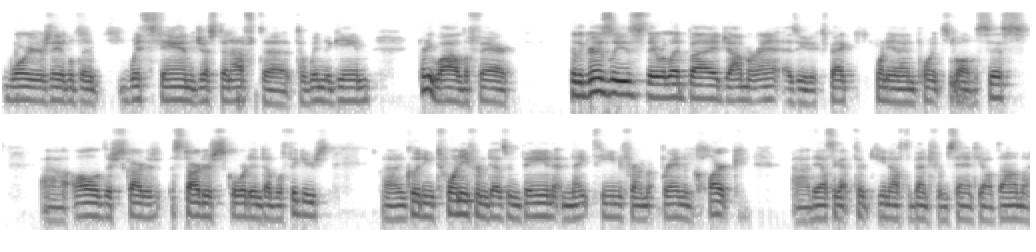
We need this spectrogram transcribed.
Warriors able to withstand just enough to to win the game. Pretty wild affair. For the Grizzlies, they were led by Ja Morant, as you'd expect, 29 points, 12 assists. Uh, all of their starters, starters scored in double figures, uh, including 20 from Desmond Bane and 19 from Brandon Clarke. Uh, they also got 13 off the bench from Santi Aldama.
